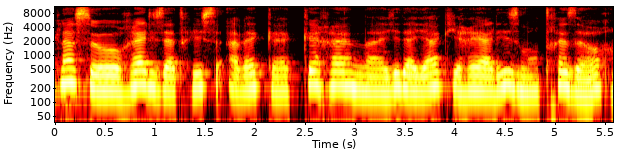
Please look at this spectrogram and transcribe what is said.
Place aux réalisatrices avec Keren Yedaya qui réalise Mon Trésor,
